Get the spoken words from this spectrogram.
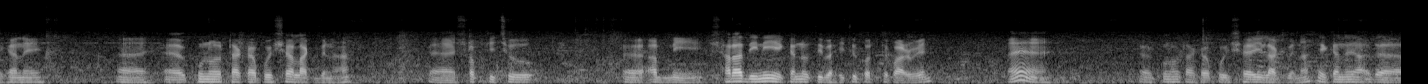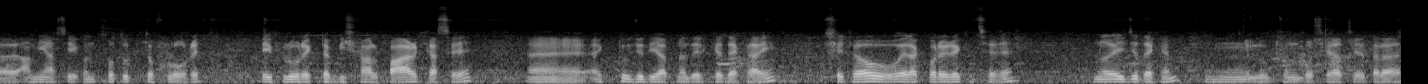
এখানে কোনো টাকা পয়সা লাগবে না। সব কিছু আপনি সারাদিনই এখানে অতিবাহিত করতে পারবেন। হ্যাঁ কোনো টাকা পয়সাই লাগবে না। এখানে আমি আছি এখন চতুর্থ ফ্লোরে। এই ফ্লোরে একটা বিশাল পার্ক আছে। একটু যদি আপনাদেরকে দেখাই, সেটাও এরা করে রেখেছে। আপনারা এই যে দেখেন লোকজন বসে আছে, তারা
